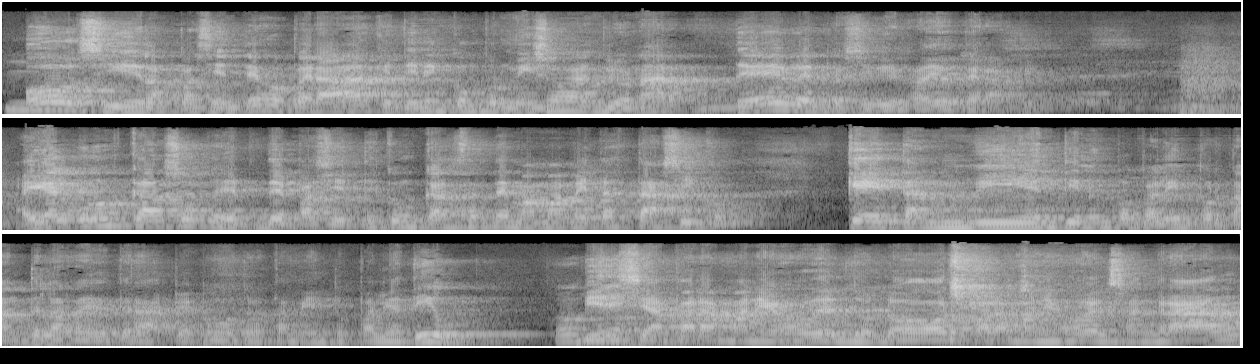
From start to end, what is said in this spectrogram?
Mm. O si las pacientes operadas que tienen compromiso ganglionar deben recibir radioterapia. Hay algunos casos de, pacientes con cáncer de mama metastásico que también tienen un papel importante la radioterapia como tratamiento paliativo, bien sea para manejo del dolor, para manejo del sangrado,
